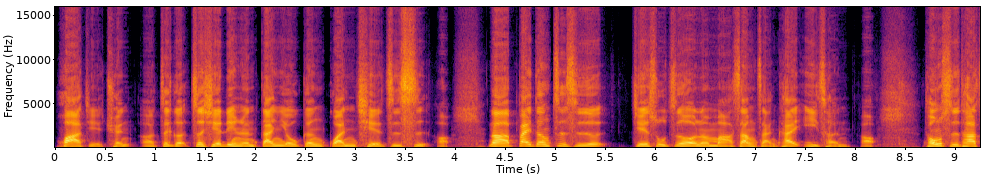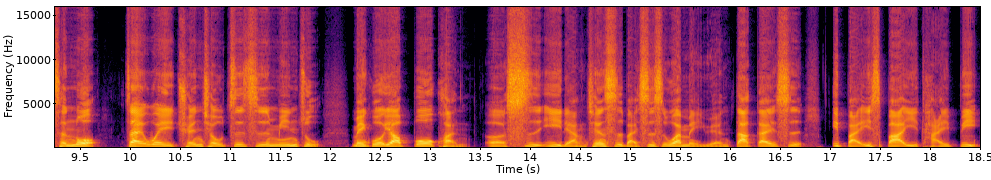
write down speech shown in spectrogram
化解全呃这个这些令人担忧跟关切之事啊。那拜登致辞结束之后呢，马上展开议程啊，同时他承诺。在为全球支持民主，美国要拨款呃四亿两千四百四十万美元，大概是一百一十八亿台币，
